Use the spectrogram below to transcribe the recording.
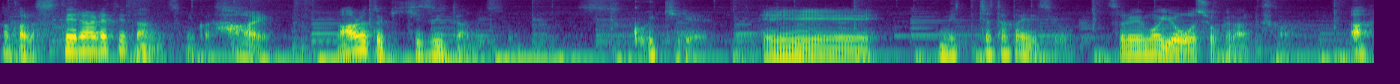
だから捨てられてたんです昔、はい。ある時気づいたんですよ。すっごい綺麗。へえめっちゃ高いですよ。それも養殖なんですか？あ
